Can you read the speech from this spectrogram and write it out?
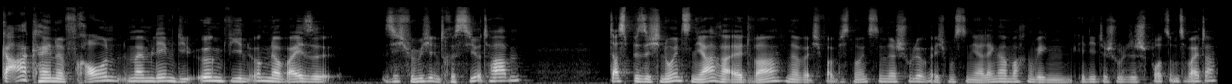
gar keine Frauen in meinem Leben, die irgendwie in irgendeiner Weise sich für mich interessiert haben. Das bis ich 19 Jahre alt war, ne, weil ich war bis 19 in der Schule, weil ich musste ein Jahr länger machen wegen Elite-Schule des Sports und so weiter.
